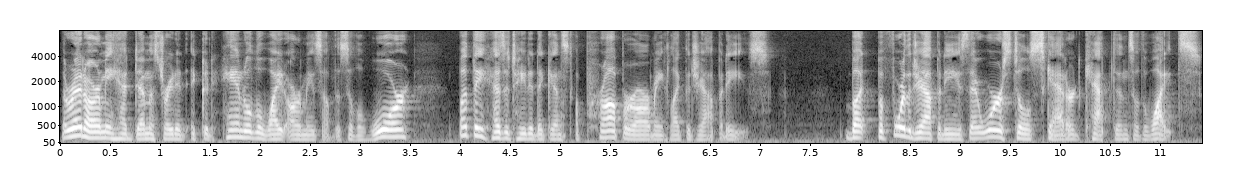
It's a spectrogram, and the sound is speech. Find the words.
The Red Army had demonstrated it could handle the White armies of the Civil War, but they hesitated against a proper army like the Japanese. But before the Japanese, there were still scattered captains of the Whites.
